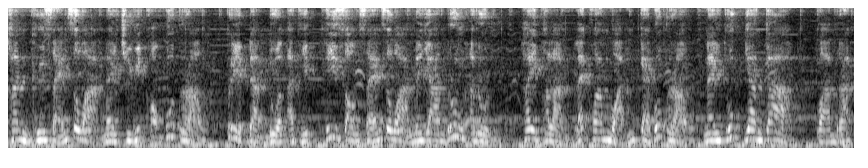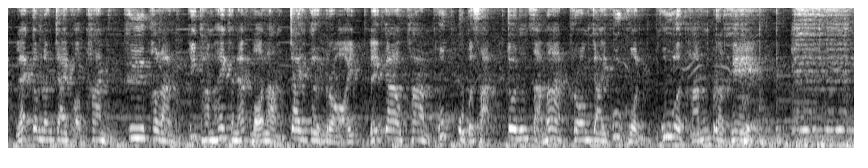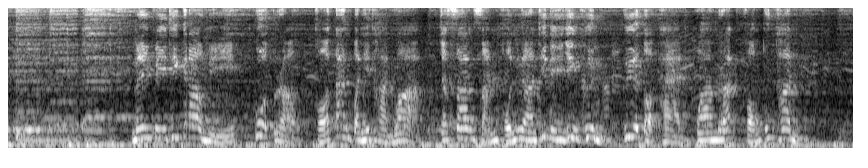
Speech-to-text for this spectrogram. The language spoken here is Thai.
ท่านคือแสงสว่างในชีวิตของพวกเรา เปรียบดั่งดวงอาทิตย์ที่ส่องแสงสว่างในยามรุ่งอรุณ ให้พลังและความหวังแก่พวกเราในทุกย่างก้าวความรักและกำลังใจของท่าน คือพลังที่ทำให้คณะหมอลำใจเกินร้อย ได้ก้าวข้ามทุกอุปสรรค จนสามารถครองใจผู้คนทั่วทั้งประเทศ ในปีที่ 9 นี้ พวกเราขอตั้งปณิธานว่า จะสร้างสรรค์ผลงานที่ดียิ่งขึ้น เพื่อตอบแทนความรักของทุกท่าน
